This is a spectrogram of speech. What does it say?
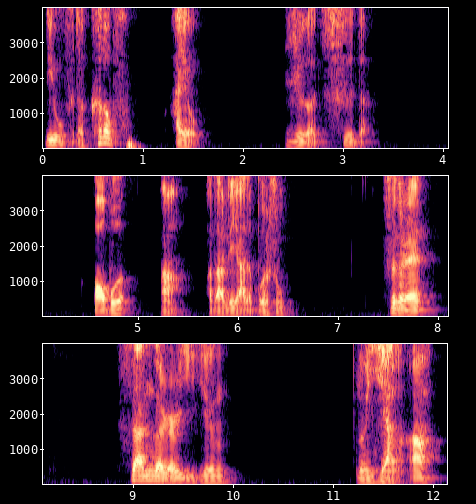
利物浦的克洛普，还有热刺的奥波啊，澳大利亚的波叔，四个人，三个人已经沦陷了啊！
